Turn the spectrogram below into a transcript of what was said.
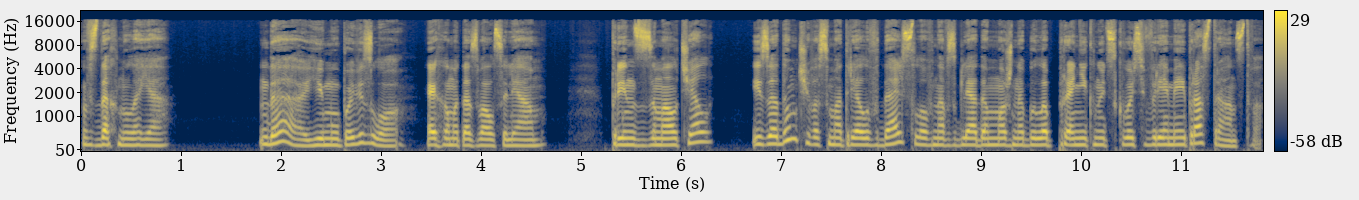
вздохнула я. Да, ему повезло, эхом отозвался Лиам. Принц замолчал и задумчиво смотрел вдаль, словно взглядом можно было проникнуть сквозь время и пространство.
